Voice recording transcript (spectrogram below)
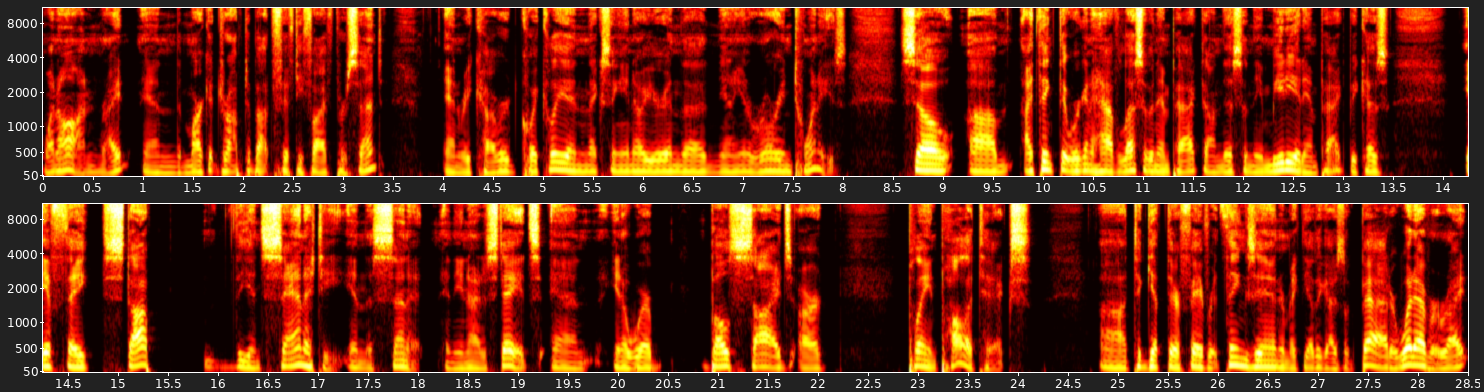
went on right, and the market dropped about 55 percent and recovered quickly. And the next thing you know, you're in the you know, you know roaring 20s. So um, I think that we're going to have less of an impact on this and the immediate impact because if they stop the insanity in the Senate in the United States and you know where both sides are playing politics uh, to get their favorite things in or make the other guys look bad or whatever, right?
